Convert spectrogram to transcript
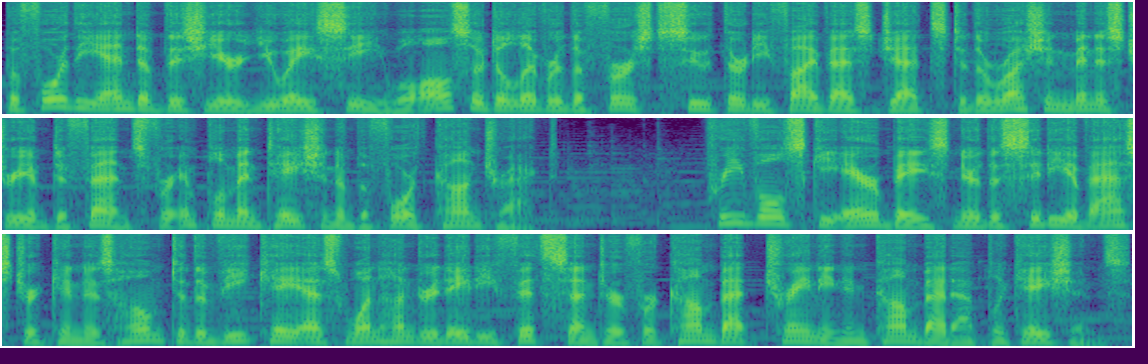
Before the end of this year UAC will also deliver the first Su-35S jets to the Russian Ministry of Defense for implementation of the fourth contract. Privolzhsky Air Base near the city of Astrakhan is home to the VKS 185th Center for Combat Training and Combat Applications.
